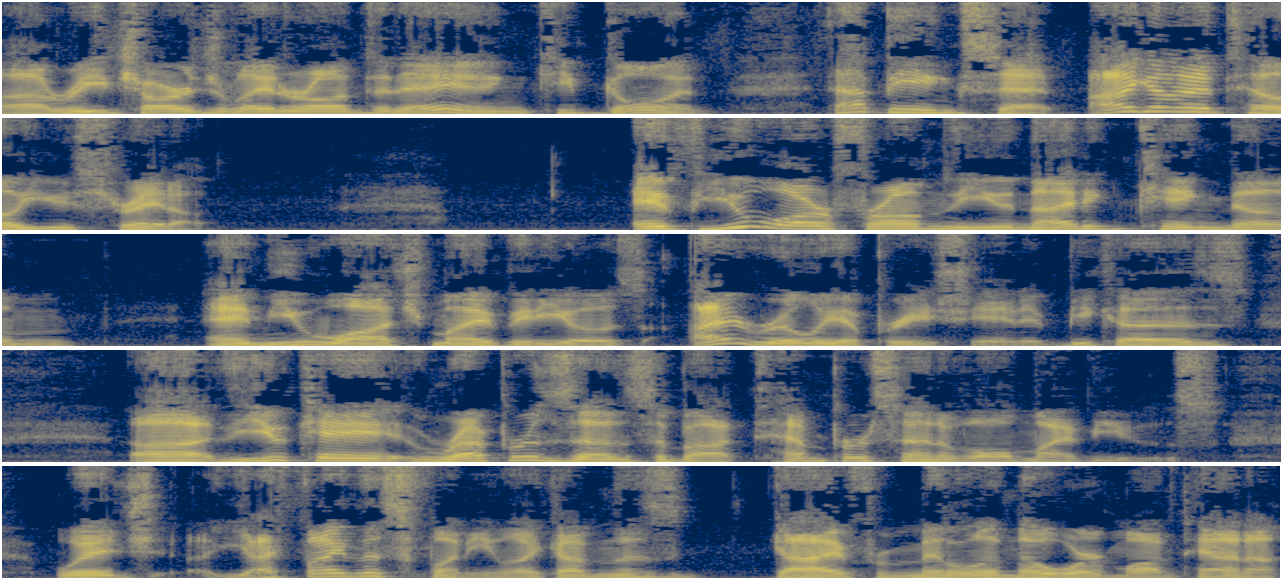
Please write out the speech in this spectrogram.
uh, recharge later on today and keep going. That being said, I gotta tell you straight up, if you are from the United Kingdom and you watch my videos, I really appreciate it because uh, the UK represents about 10% of all my views which I find this funny. Like, I'm this guy from middle of nowhere, Montana,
